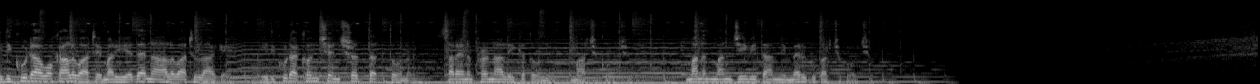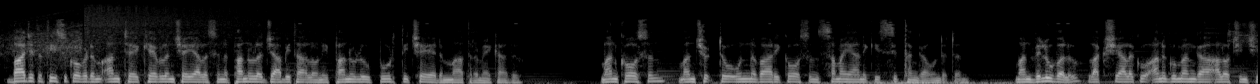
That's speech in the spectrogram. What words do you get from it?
ఇది కూడా ఒక అలవాటే మరి ఏదైనా అలవాటు లాగే. ఇది కూడా కొంచెం శ్రద్ధతోనూ సరైన ప్రణాళికతోనూ మార్చుకోవచ్చు. మనం మన జీవితాన్ని మెరుగుపరచుకోవచ్చు. బాధ్యత తీసుకోవడం అంటే కేవలం చేయాల్సిన పనుల జాబితాలోని పనులు పూర్తి చేయడం మాత్రమే కాదు. మన కోసం మన చుట్టూ ఉన్న వారి కోసం సమయానికి సిద్ధంగా ఉండటం. మన విలువలు లక్ష్యాలకు అనుగుణంగా ఆలోచించి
